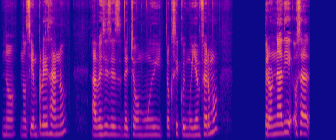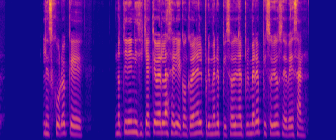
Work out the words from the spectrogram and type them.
No, no siempre es sano. A veces es, de hecho, muy tóxico y muy enfermo. Pero nadie, o sea, les juro que no tiene ni siquiera que ver la serie. Con que ven el primer episodio. En el primer episodio se besan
